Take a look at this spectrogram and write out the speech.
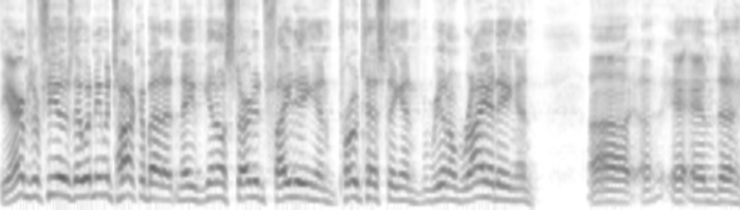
The Arabs refused. They wouldn't even talk about it. And they, you know, started fighting and protesting and, you know, rioting and, uh, and uh,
